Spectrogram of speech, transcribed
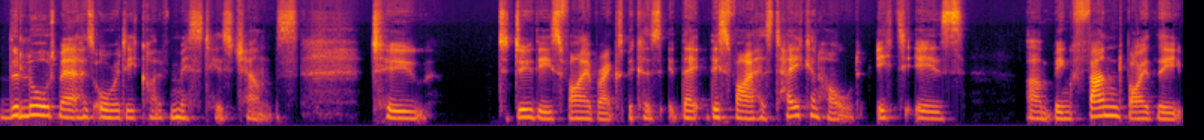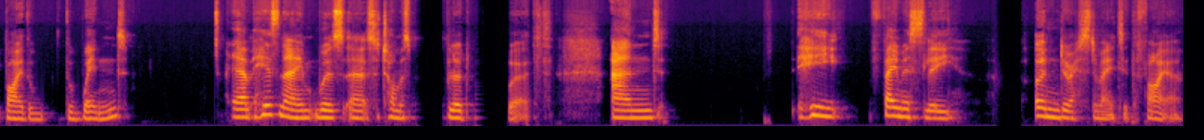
the Lord Mayor has already kind of missed his chance to to do these fire breaks because they, this fire has taken hold. It is um, being fanned by the by the the wind. Um, his name was uh, Sir Thomas Bloodworth, and he famously underestimated the fire.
